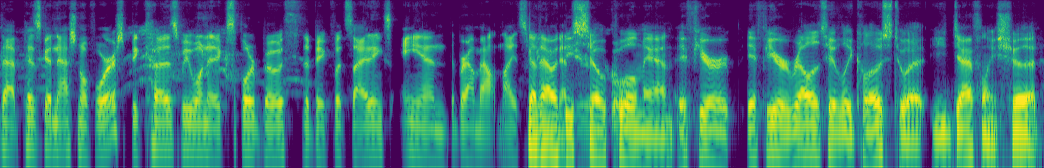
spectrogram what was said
that Pisgah National Forest because we want to explore both the Bigfoot sightings and the Brown Mountain Lights. Yeah, that would be really so cool. man. If you're if you're relatively close to it, you definitely should.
